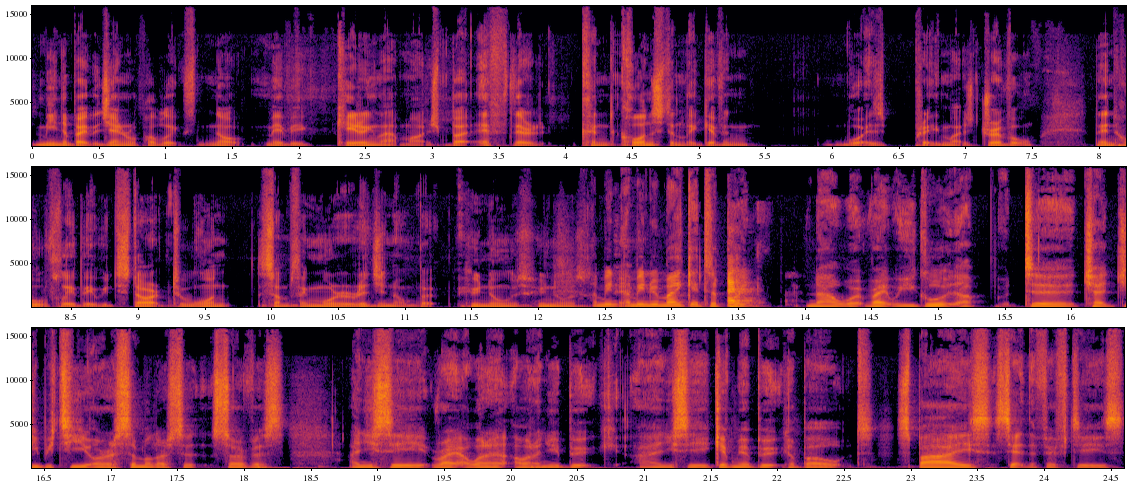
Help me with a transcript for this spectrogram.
mean about the general public not maybe caring that much, but if they're con- constantly given what is pretty much drivel, then hopefully they would start to want something more original. But who knows? Who knows? I mean, um, I mean, we might get to the point now right where you go up to chat gpt or a similar service and you say right i want a, I want a new book and you say give me a book about spies set in the 50s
